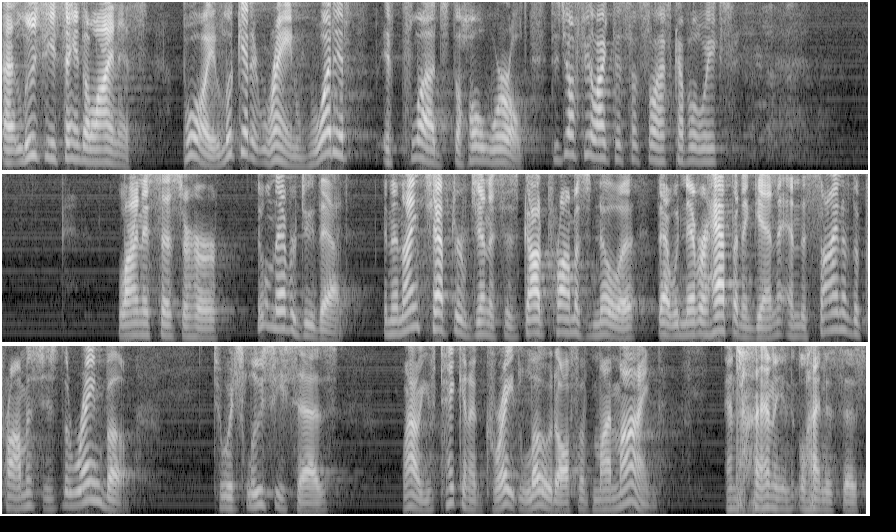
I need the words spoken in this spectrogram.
uh, Lucy is saying to Linus, Boy, look at it rain. What if it floods the whole world? Did y'all feel like this the last couple of weeks? Linus says to her, It will never do that. In the ninth chapter of Genesis, God promised Noah that would never happen again, and the sign of the promise is the rainbow. To which Lucy says, Wow, you've taken a great load off of my mind. And Linus says,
